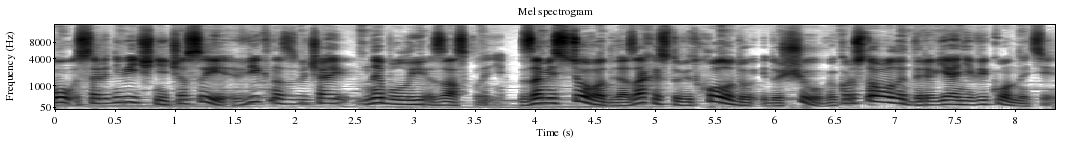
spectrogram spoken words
У середньовічні часи вікна зазвичай не були засклені. Замість цього для захисту від холоду і дощу використовували дерев'яні віконниці.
